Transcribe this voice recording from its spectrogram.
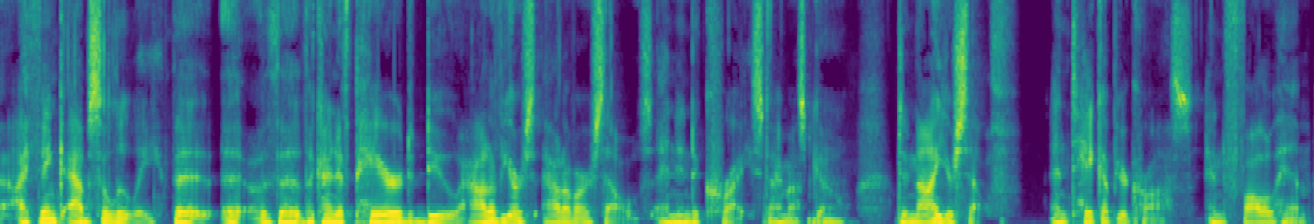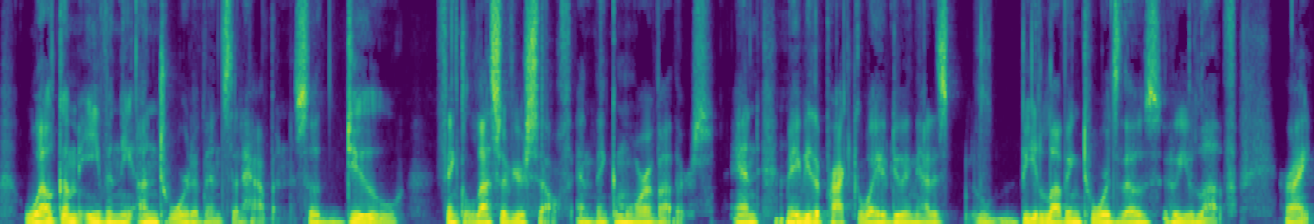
I think absolutely the uh, the the kind of paired do out of your out of ourselves and into Christ. I must go. Mm-hmm. Deny yourself and take up your cross and follow Him. Welcome even the untoward events that happen. So do think less of yourself and think more of others. And mm-hmm. maybe the practical way of doing that is be loving towards those who you love, right?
